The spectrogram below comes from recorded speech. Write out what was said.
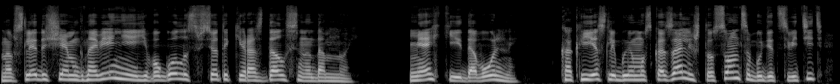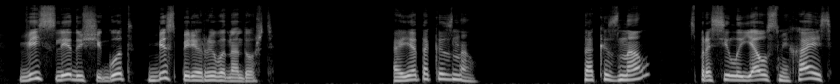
Но в следующее мгновение его голос все таки раздался надо мной. Мягкий и довольный, как если бы ему сказали, что солнце будет светить весь следующий год без перерыва на дождь. А я так и знал. «Так и знал?» — спросила я, усмехаясь,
